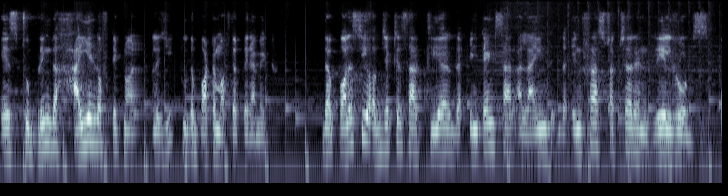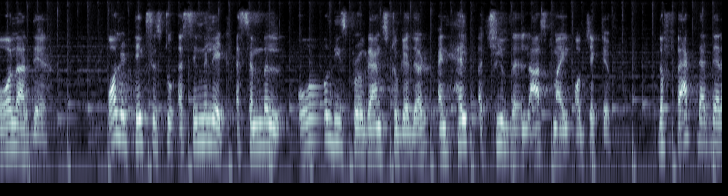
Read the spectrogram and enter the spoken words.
is to bring the high end of technology to the bottom of the pyramid the policy objectives are clear, the intents are aligned, the infrastructure and railroads all are there. All it takes is to assimilate, assemble all these programs together and help achieve the last mile objective. The fact that there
